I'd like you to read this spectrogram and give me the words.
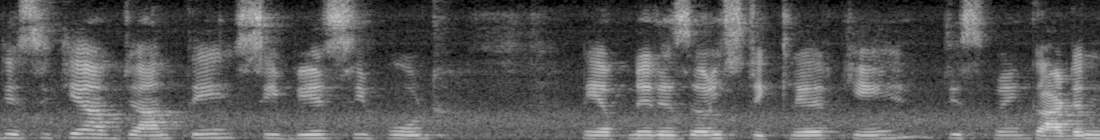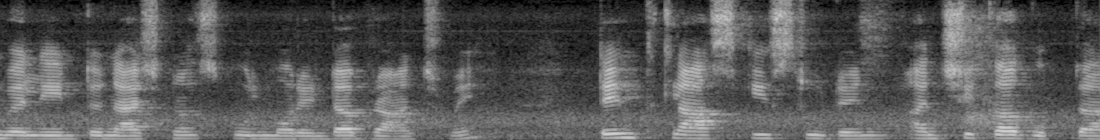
जैसे कि आप जानते हैं सीबीएसई बोर्ड ने अपने रिजल्ट्स डिक्लेयर किए हैं जिसमें garden valley international school Morinda branch में टेंथ क्लास की स्टूडेंट अंशिका गुप्ता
